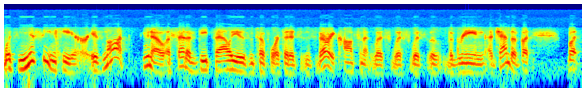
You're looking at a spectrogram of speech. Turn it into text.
what's missing here is not you know a set of deep values and so forth that it's, it's very consonant with with with the, the green agenda, but but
